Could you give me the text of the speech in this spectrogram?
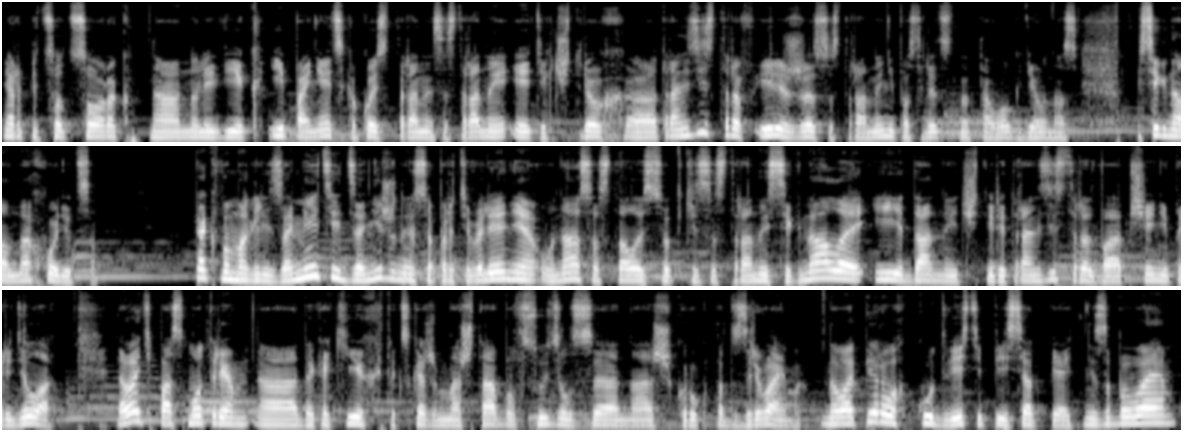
R540 на нулевик и понять, с какой стороны, со стороны этих четырех а, транзисторов или же со стороны непосредственно того, где у нас сигнал находится. Как вы могли заметить, заниженное сопротивление у нас осталось все-таки со стороны сигнала, и данные 4 транзистора вообще не при делах. Давайте посмотрим, а, до каких, так скажем, масштабов сузился наш круг подозреваемых. Ну, во-первых, Q255 не забываем,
